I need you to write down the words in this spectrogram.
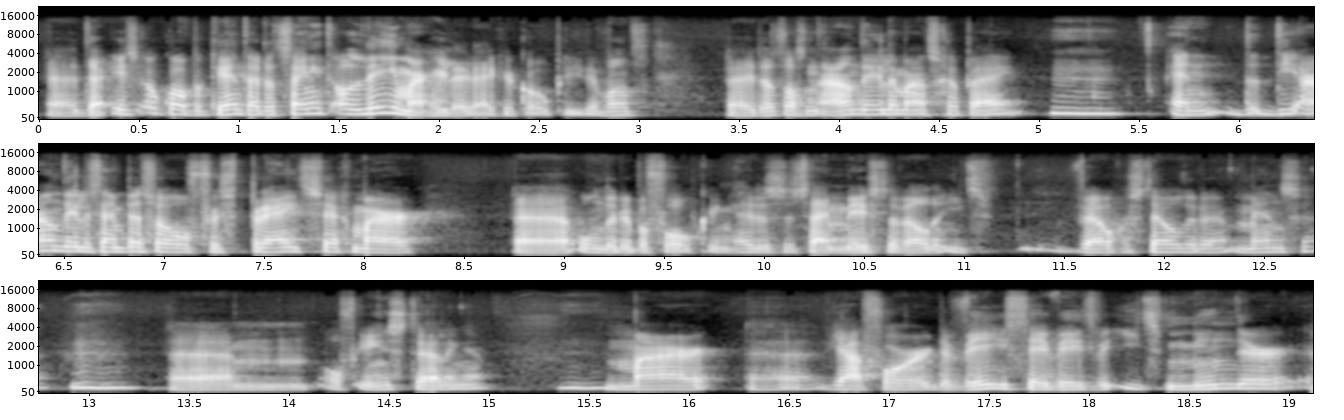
daar is ook wel bekendheid. Dat zijn niet alleen maar hele rijke kooplieden. Want dat was een aandelenmaatschappij. Mm En die aandelen zijn best wel verspreid, zeg maar uh, onder de bevolking. Hè. Dus het zijn meestal wel de iets welgesteldere mensen mm -hmm. of instellingen. Mm -hmm. Maar uh, ja, voor de WIC weten we iets minder uh,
